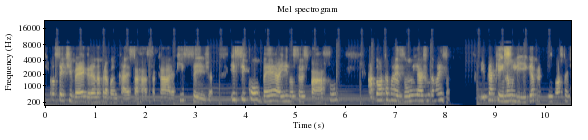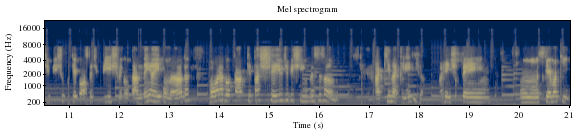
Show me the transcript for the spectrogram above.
Se você tiver grana para bancar essa raça cara, que seja. E se couber aí no seu espaço, adota mais um e ajuda mais um. E para quem não liga, para quem gosta de bicho porque gosta de bicho e não tá nem aí com nada, bora adotar porque tá cheio de bichinho precisando. Aqui na clínica, a gente tem um esquema que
